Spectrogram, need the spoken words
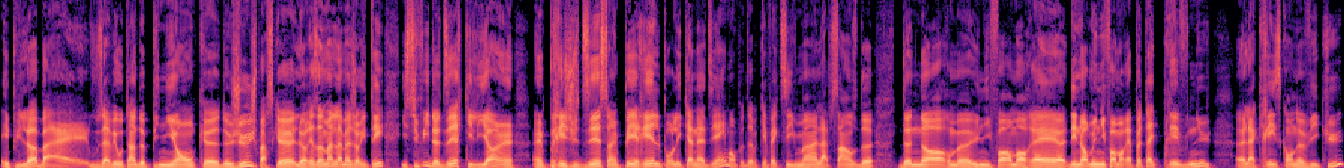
Et puis là, ben, vous avez autant d'opinions que de juges parce que le raisonnement de la majorité, il suffit de dire qu'il y a un, un préjudice, un péril pour les Canadiens. Bon, on peut dire qu'effectivement, l'absence de, de normes uniformes aurait, euh, des normes uniformes auraient peut-être prévenu euh, la crise qu'on a vécue.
